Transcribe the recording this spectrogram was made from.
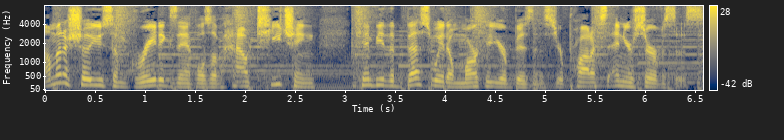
I'm going to show you some great examples of how teaching can be the best way to market your business, your products, and your services.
